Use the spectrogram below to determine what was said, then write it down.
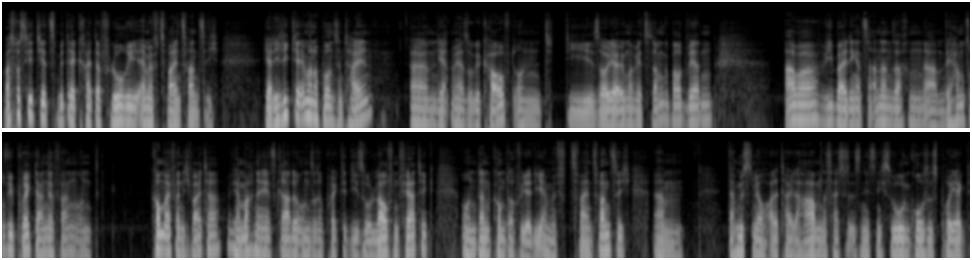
was passiert jetzt mit der Kreiter Flori MF22? Ja, die liegt ja immer noch bei uns in Teilen. Ähm, die hatten wir ja so gekauft und die soll ja irgendwann wieder zusammengebaut werden. Aber wie bei den ganzen anderen Sachen, ähm, wir haben so viele Projekte angefangen und kommen einfach nicht weiter. Wir machen ja jetzt gerade unsere Projekte, die so laufen, fertig. Und dann kommt auch wieder die MF22. Ähm, da müssten wir auch alle Teile haben. Das heißt, es ist jetzt nicht so ein großes Projekt.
